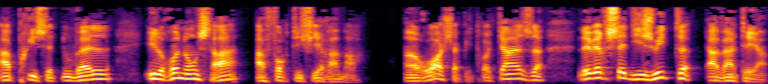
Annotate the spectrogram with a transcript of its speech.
apprit cette nouvelle, il renonça à fortifier Ramah. 1 roi chapitre 15, les versets 18 à 21.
